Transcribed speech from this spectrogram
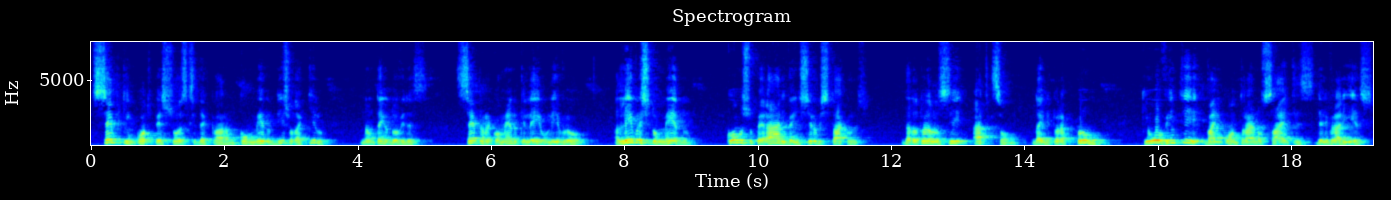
sempre que encontro pessoas que se declaram com medo disso ou daquilo, não tenho dúvidas. Sempre recomendo que leiam o livro Livre-se do Medo: Como Superar e Vencer Obstáculos, da doutora Lucy Atkinson, da editora Prumo, que o ouvinte vai encontrar nos sites de livrarias,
